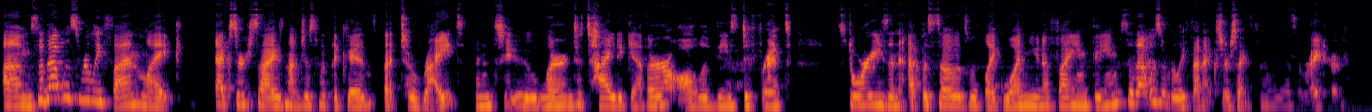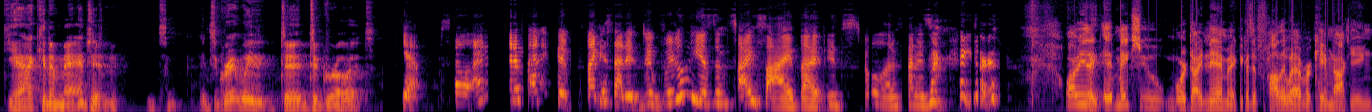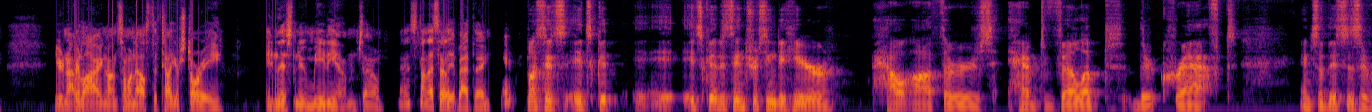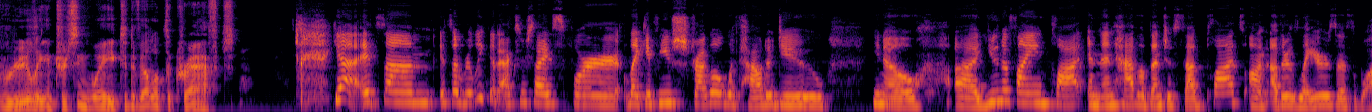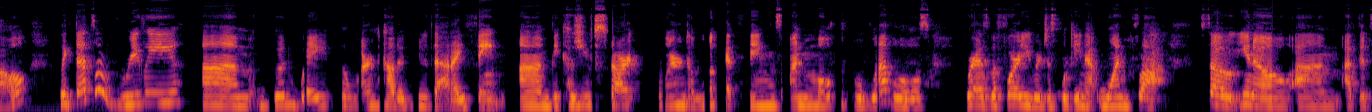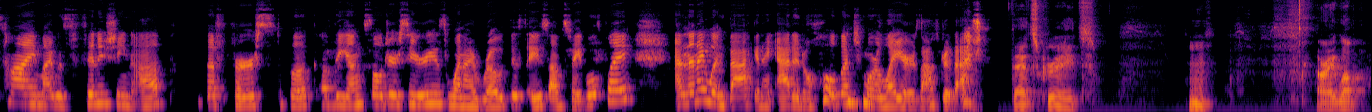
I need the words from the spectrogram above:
Um, so that was really fun, like exercise, not just with the kids, but to write and to learn to tie together all of these different stories and episodes with like one unifying theme. So that was a really fun exercise for me as a writer. Yeah, I can imagine. It's a, it's a great way to, to grow it. Yeah. So I kind of fun. It, like I said, it, it really isn't sci-fi, but it's still a lot of fun as a writer. Well, I mean, it, it makes you more dynamic because if Hollywood ever came knocking, you're not relying on someone else to tell your story in this new medium. So it's not necessarily a bad thing. Plus, it's it's good. It's good. It's interesting to hear how authors have developed their craft. And so this is a really interesting way to develop the craft. Yeah, it's um it's a really good exercise for like if you struggle with how to do, you know, a unifying plot and then have a bunch of subplots on other layers as well. Like that's a really um good way to learn how to do that, I think. Um because you start to learn to look at things on multiple levels whereas before you were just looking at one plot. So, you know, um, at the time I was finishing up the first book of the Young Soldier series when I wrote this Aesop's Fables play. And then I went back and I added a whole bunch more layers after that. That's great. Hmm. All right. Well,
